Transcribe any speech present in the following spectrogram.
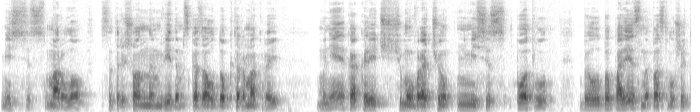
«Миссис Марло», — с отрешенным видом сказал доктор Макрей, «мне, как лечащему врачу миссис Потл, было бы полезно послушать,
